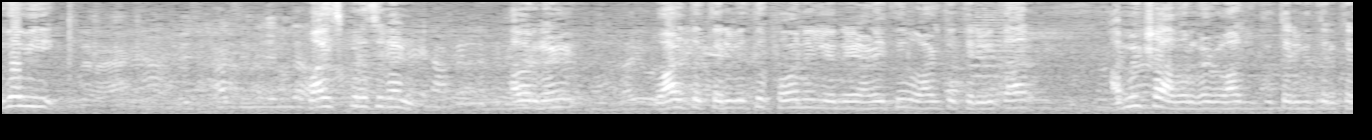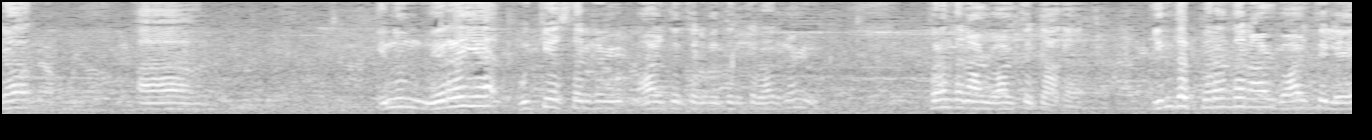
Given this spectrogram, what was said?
உதவி வைஸ் பிரசிடென்ட் அவர்கள் வாழ்த்து தெரிவித்து போனில் என்னை அழைத்து வாழ்த்து தெரிவித்தார். அமித்ஷா அவர்கள் வாழ்த்து தெரிவித்திருக்கிறார். இன்னும் நிறைய முக்கியஸ்தர்கள் வாழ்த்து தெரிவித்திருக்கிறார்கள். பிறந்த நாள் வாழ்த்துக்காக. இந்த பிறந்த நாள் வாழ்த்திலே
